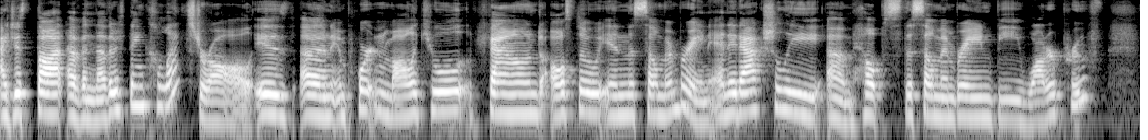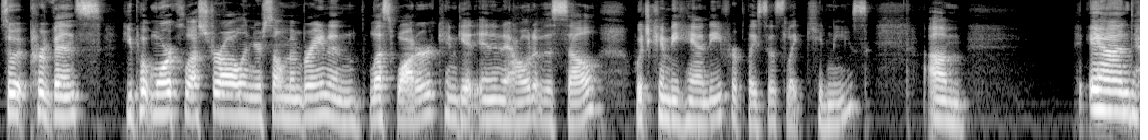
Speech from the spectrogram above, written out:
I just thought of another thing. Cholesterol is an important molecule found also in the cell membrane, and it actually um, helps the cell membrane be waterproof. So it prevents, you put more cholesterol in your cell membrane and less water can get in and out of the cell, which can be handy for places like kidneys. Um, and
